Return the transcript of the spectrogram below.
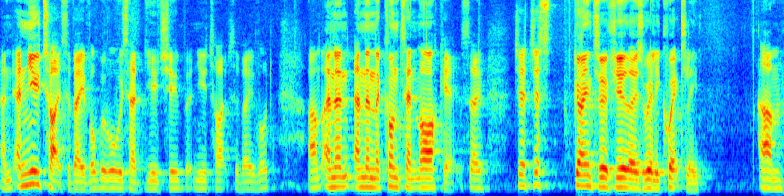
and, and, new types of AVOD. We've always had YouTube, but new types of AVOD. Um, and, then, and then the content market. So just, just going through a few of those really quickly. Um,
